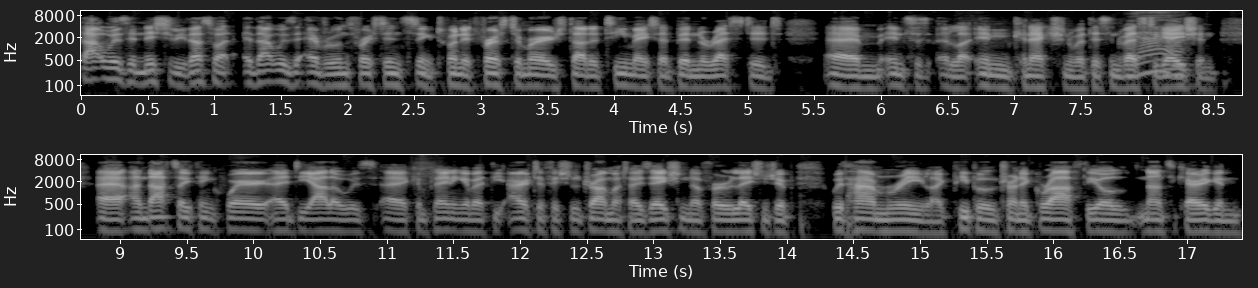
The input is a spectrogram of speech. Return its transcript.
that was initially that's what that was everyone's first instinct when it first emerged that a teammate had been arrested um, in in connection with this investigation, yeah. uh, and that's I think where uh, Diallo was uh, complaining about the artificial dramatization of her relationship with Hamri, like people trying to graft the old Nancy Kerrigan,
